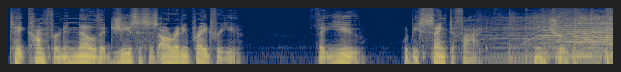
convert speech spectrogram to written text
Take comfort and know that Jesus has already prayed for you, that you would be sanctified in truth.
